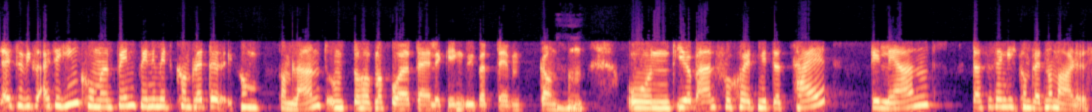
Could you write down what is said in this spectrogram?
Also wie gesagt, als ich hingekommen bin, bin ich mit kompletter, ich komme vom Land und da hat man Vorurteile gegenüber dem Ganzen. Mhm. Und ich habe einfach halt mit der Zeit gelernt, dass es eigentlich komplett normal ist.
